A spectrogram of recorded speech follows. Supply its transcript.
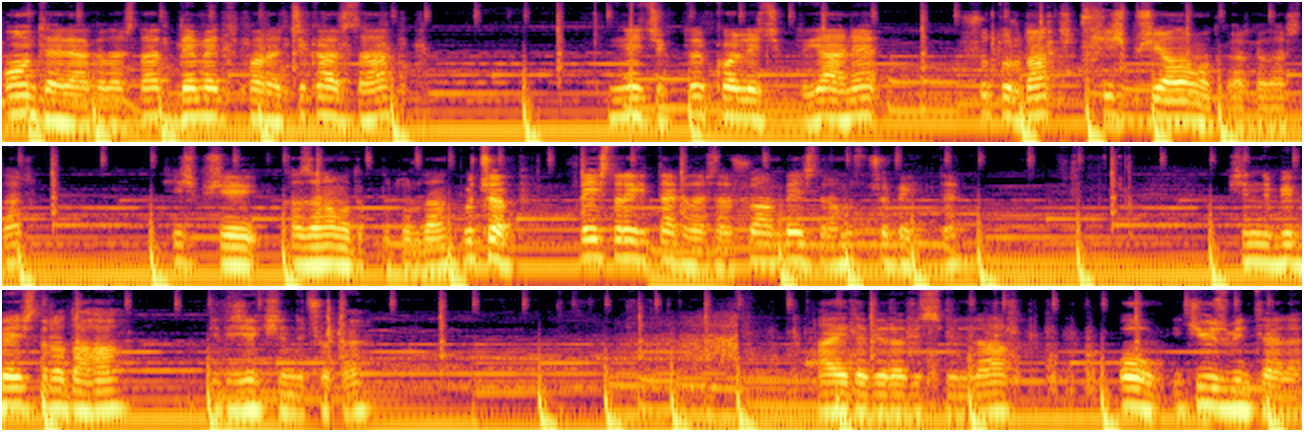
10 TL arkadaşlar. Demet para çıkarsa ne çıktı? Kolye çıktı. Yani şu turdan hiçbir şey alamadık arkadaşlar. Hiçbir şey kazanamadık bu turdan. Bu çöp. 5 lira gitti arkadaşlar. Şu an 5 liramız çöpe gitti. Şimdi bir 5 lira daha gidecek şimdi çöpe. Haydi bira bismillah. Oh 200 bin TL.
